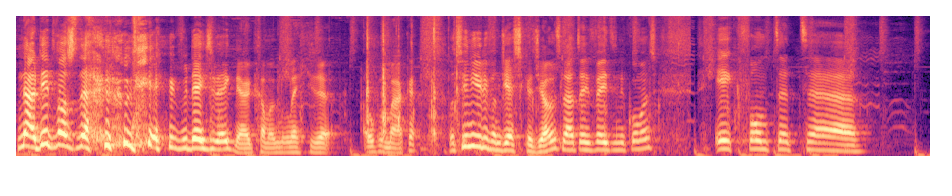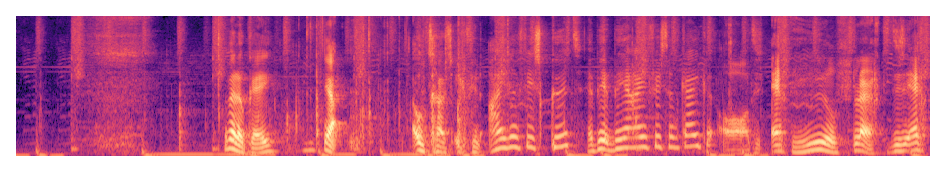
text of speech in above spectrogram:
Nou, dit was de voor deze week. Nou, ik ga hem ook nog netjes uh, openmaken. Wat vinden jullie van Jessica Jones? Laat het even weten in de comments. Ik vond het... Wel oké. Ja. Oh, trouwens, ik vind Iron Fist kut. Heb je, ben je Fist aan het kijken? Oh, het is echt heel slecht. Het is echt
